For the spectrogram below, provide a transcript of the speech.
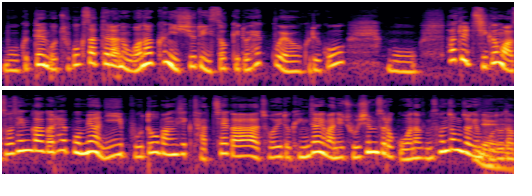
뭐 그때는 뭐 조국 사태라는 워낙 큰 이슈도 있었기도 했고요. 그리고 뭐 사실 지금 와서 생각을 해보면 이 보도 방식 자체가 저희도 굉장히 많이 조심스럽고 워낙 좀 선정적인 네. 보도다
